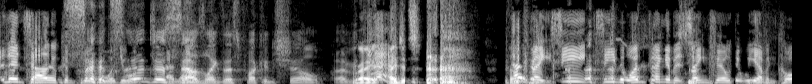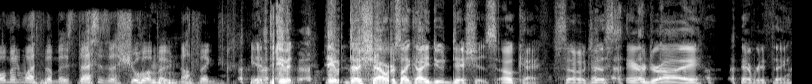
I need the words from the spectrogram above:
And then Sally will come through. What do you it just sounds like this fucking show. I mean, Right. I just. Yeah, okay. Right. See, see, the one thing about Seinfeld that we have in common with them is this is a show about Mhm. nothing. Yeah, David. David does showers like I do dishes. Okay, so just air dry everything.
